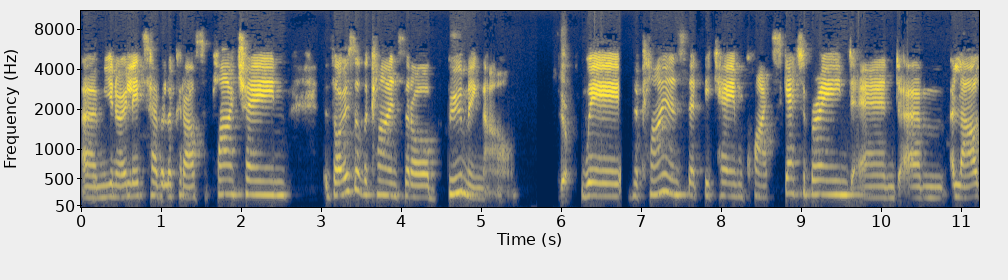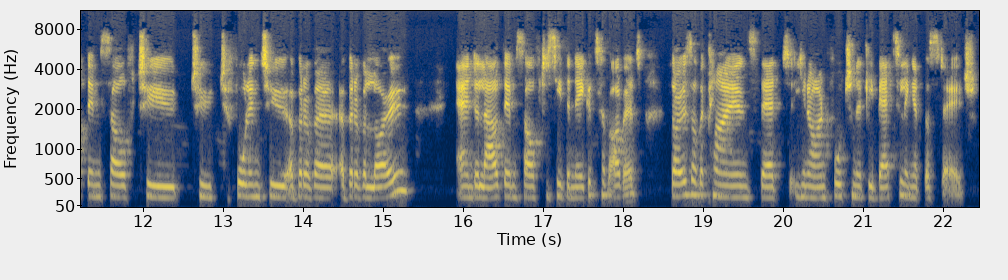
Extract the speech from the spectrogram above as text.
um, you know, let's have a look at our supply chain. Those are the clients that are booming now. Yep. Where the clients that became quite scatterbrained and um, allowed themselves to to to fall into a bit of a, a bit of a low and allowed themselves to see the negative of it, those are the clients that you know unfortunately battling at this stage.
